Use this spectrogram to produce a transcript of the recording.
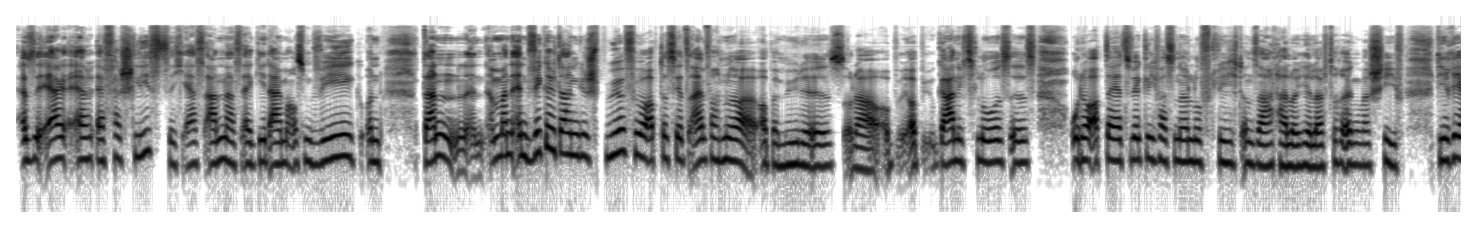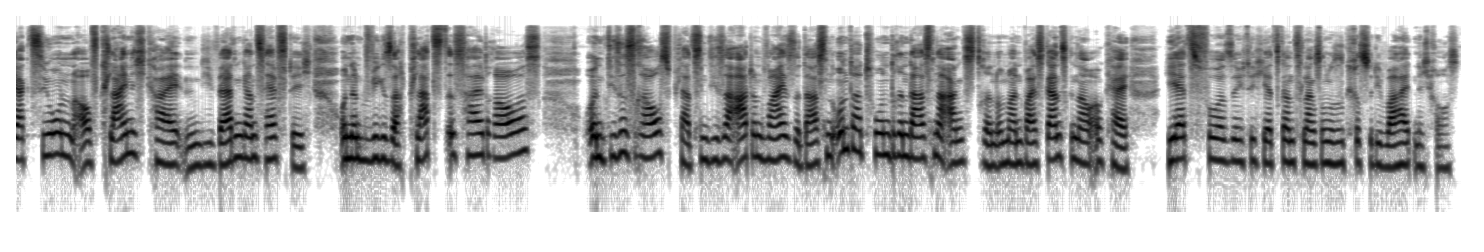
also er, er, er verschließt sich, er ist anders, er geht einem aus dem Weg und dann, man entwickelt dann ein Gespür für, ob das jetzt einfach nur, ob er müde ist oder ob, ob gar nichts los ist oder ob da jetzt wirklich was in der Luft liegt und sagt, hallo, hier läuft doch irgendwas schief. Die Reaktionen auf Kleinigkeiten, die werden ganz heftig. Und dann, wie gesagt, platzt es halt raus. Und dieses Rausplatzen, diese Art und Weise, da ist ein Unterton drin, da ist eine Angst drin. Und man weiß ganz genau, okay, jetzt vorsichtig, jetzt ganz langsam, sonst kriegst du die Wahrheit nicht raus.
